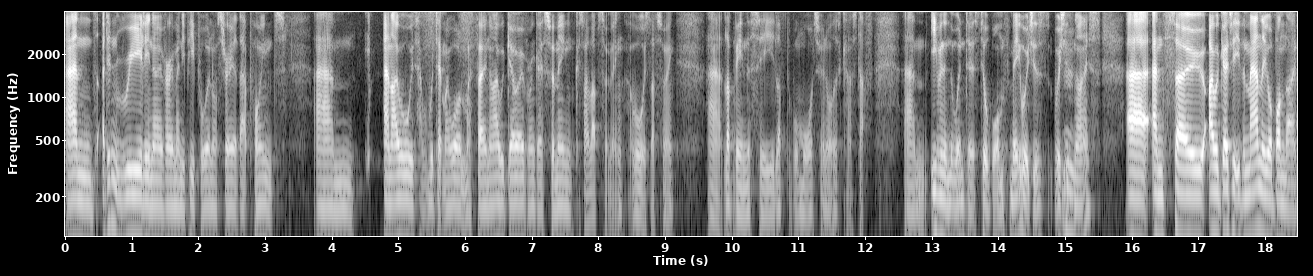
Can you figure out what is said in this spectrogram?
and I didn't really know very many people in Australia at that point. Um, and I always have, would take my wallet and my phone, and I would go over and go swimming because I love swimming. I've always loved swimming. Uh, love being in the sea, love the warm water and all this kind of stuff. Um, even in the winter, it's still warm for me, which is which is nice. Uh, and so I would go to either Manly or Bondi.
